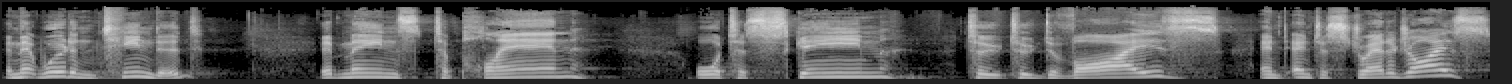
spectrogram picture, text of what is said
And that word intended it means to plan or to scheme, to, to devise, and, and to strategize.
